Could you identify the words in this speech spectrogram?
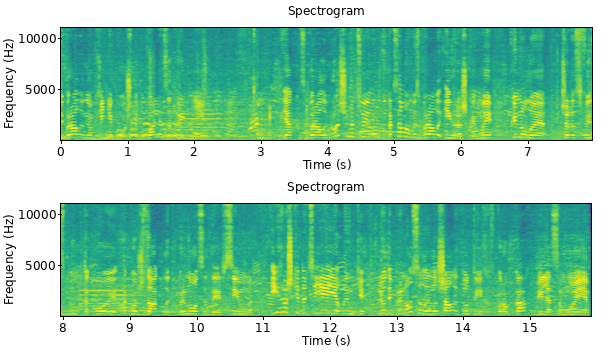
зібрали необхідні кошти, буквально за три дні. Як збирали гроші на цю ялинку, так само ми збирали іграшки. Ми кинули через Фейсбук такий, також заклик приносити всім іграшки до цієї ялинки. Люди приносили і лишали тут їх в коробках біля самої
